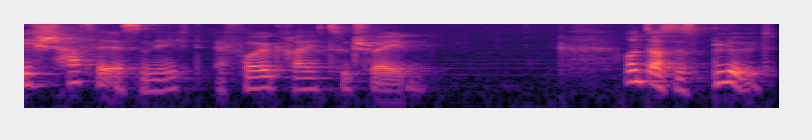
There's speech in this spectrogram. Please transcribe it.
ich schaffe es nicht, erfolgreich zu traden. Und das ist blöd,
